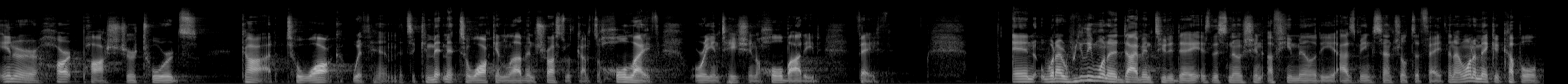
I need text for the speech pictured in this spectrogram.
inner heart posture towards God, to walk with Him. It's a commitment to walk in love and trust with God. It's a whole life orientation, a whole bodied faith. And what I really want to dive into today is this notion of humility as being central to faith. And I want to make a couple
